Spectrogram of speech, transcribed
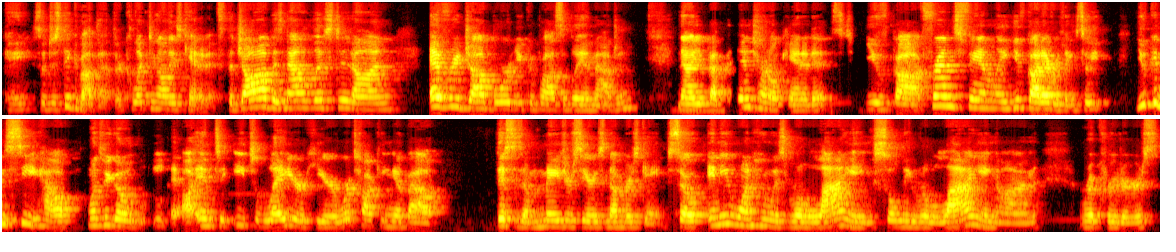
Okay. So just think about that. They're collecting all these candidates. The job is now listed on every job board you can possibly imagine. Now you've got the internal candidates, you've got friends, family, you've got everything. So you, can see how once we go into each layer here, we're talking about this is a major serious numbers game. So anyone who is relying solely relying on recruiters,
